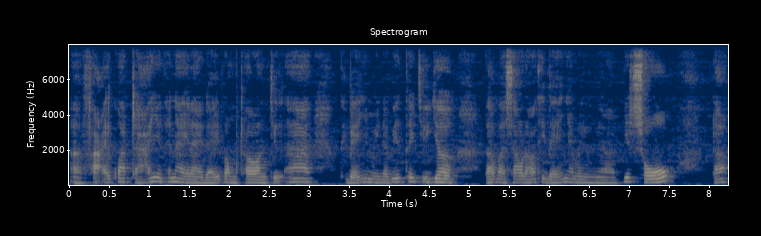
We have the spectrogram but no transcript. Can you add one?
à, phải qua trái như thế này này để vòng tròn chữ A thì bé nhà mình đã viết tới chữ giờ đó và sau đó thì bé nhà mình à, viết số. Đó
